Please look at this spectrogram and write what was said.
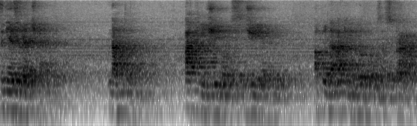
dnes večer na to, aký život žije a podľa akých hodnot sa správa.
